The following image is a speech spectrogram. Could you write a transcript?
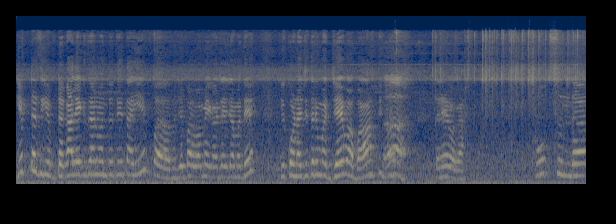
गिफ्टच गिफ्ट. काल एक जण म्हणतो ते ताई म्हणजे परवा मेघाच्या ह्याच्यामध्ये की कोणाची तरी मज्जा आहे बाबा. तर हे बघा. खूप सुंदर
